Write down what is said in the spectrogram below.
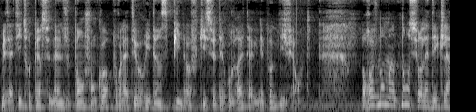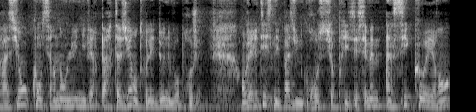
mais à titre personnel, je penche encore pour la théorie d'un spin-off qui se déroulerait à une époque différente. Revenons maintenant sur la déclaration concernant l'univers partagé entre les deux nouveaux projets. En vérité, ce n'est pas une grosse surprise et c'est même assez cohérent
